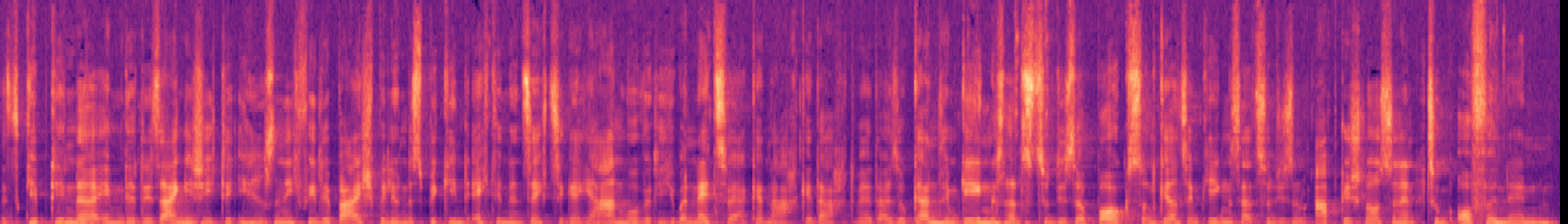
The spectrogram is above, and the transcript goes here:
Es gibt in der, in der Designgeschichte irrsinnig viele Beispiele und es beginnt echt in den 60er Jahren, wo wirklich über Netzwerke nachgedacht wird. Also ganz im Gegensatz zu dieser Box und ganz im Gegensatz zu diesem abgeschlossenen, zum offenen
